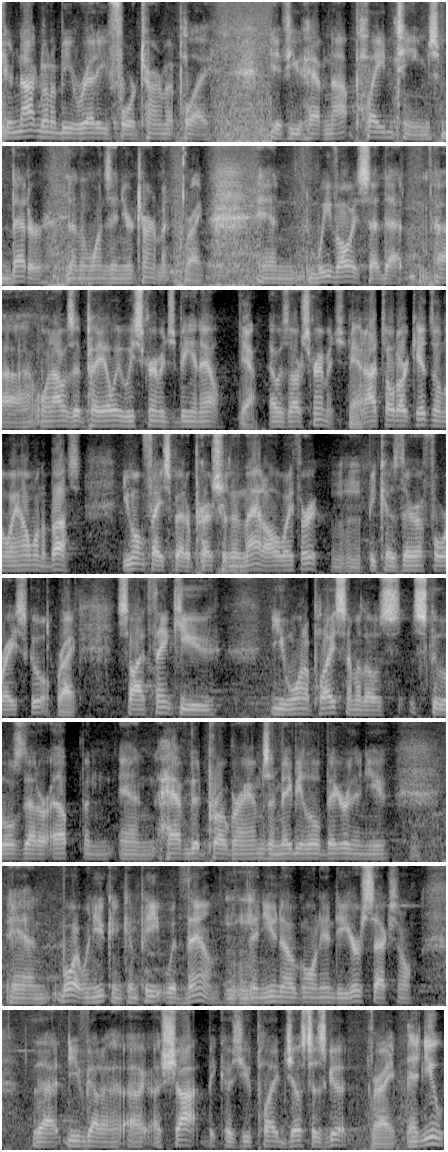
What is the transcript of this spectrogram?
you're not going to be ready for tournament play if you have not played teams better than the ones in your tournament. Right. And we've always said that. Uh, when I was at Paoli, we scrimmaged B and L. Yeah. That was our scrimmage. Yeah. And I told our kids on the way home on the bus, you won't face better pressure than that all the way through because they're a 4A school. Right. So I think you you want to play some of those schools that are up and, and have good programs and maybe a little bigger than you. And boy, when you can compete with them, then you know going into your sectional that you've got a, a, a shot because you played just as good. Right. And you,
